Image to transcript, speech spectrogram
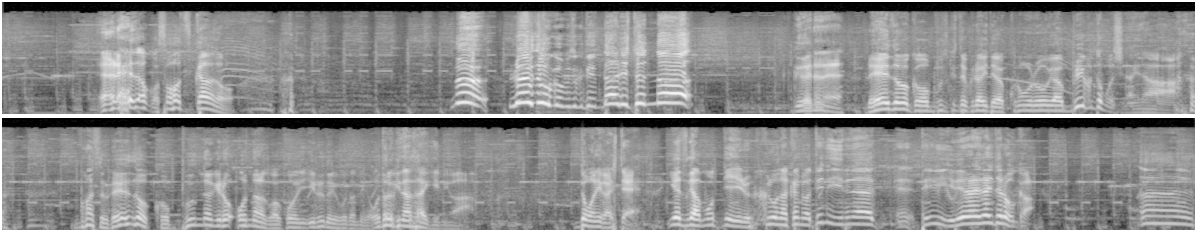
え、冷蔵庫そう使うの？ねえ、冷蔵庫ぶつけて何してんの？ぐーね、冷蔵庫をぶつけたくらいではこの牢屋びくともしないな。まず冷蔵庫をぶん投げる女の子がここにいるということに驚きなさい、君は。どうにかして、奴が持っている袋の中身を手に入れな、え手に入れられないだろうか。うーん、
